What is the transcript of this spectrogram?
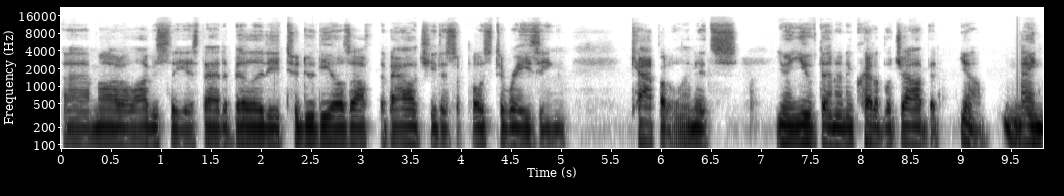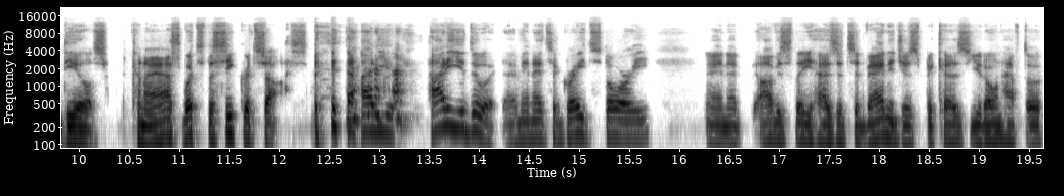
uh, model, obviously, is that ability to do deals off the balance sheet as opposed to raising capital. And it's you know you've done an incredible job at you know nine deals can i ask what's the secret sauce how do you how do you do it i mean it's a great story and it obviously has its advantages because you don't have to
